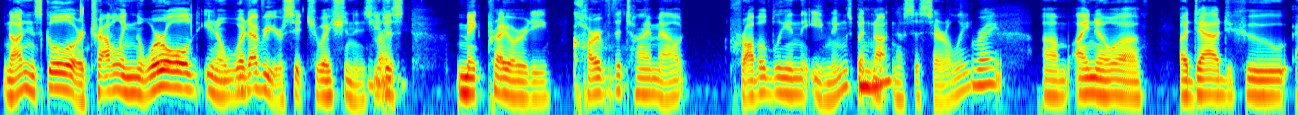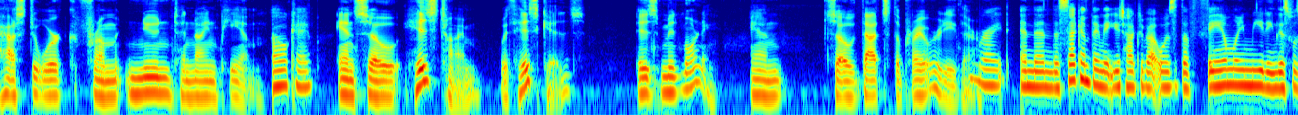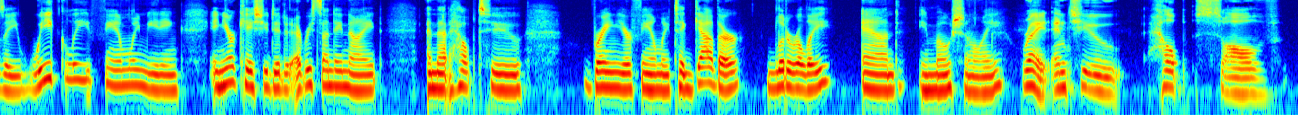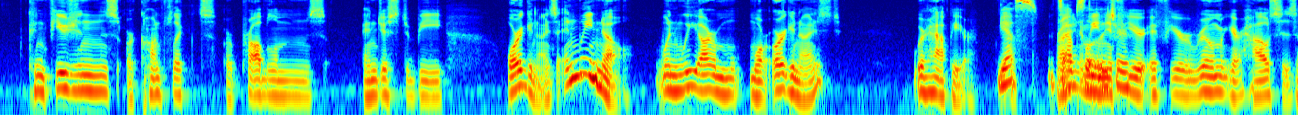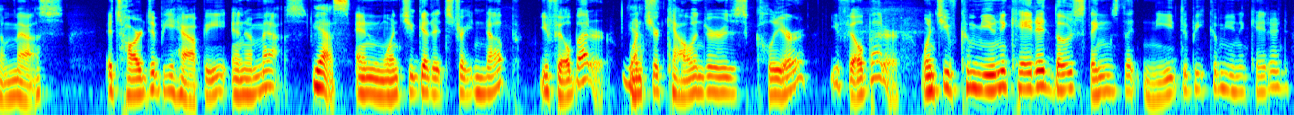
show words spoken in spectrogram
not in school or traveling the world, you know, whatever your situation is. You Right. just make priority, carve the time out, probably in the evenings, but not necessarily. Right. Um, I know a, a dad who has to work from noon to 9 p.m. Okay. And so his time with his kids is mid morning. And so that's the priority there. Right. And then the second thing that you talked about was the family meeting. This was a weekly family meeting. In your case, you did it every Sunday night, and that helped to bring your family together, literally and emotionally. Right. And to help solve confusions or conflicts or problems and just to be organized. And we know when we are m- more organized, we're happier. Yes, it's right? absolutely I mean, true. if your if your room or your house is a mess, it's hard to be happy in a mess. yes. And once you get it straightened up, you feel better. Once your calendar is clear, you feel better. Once you've communicated those things that need to be communicated,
